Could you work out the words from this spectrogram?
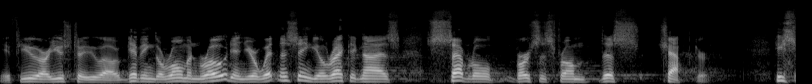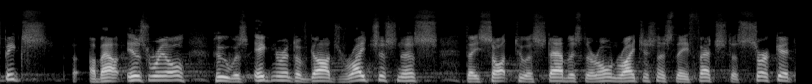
If you are used to uh, giving the Roman road and you're witnessing, you'll recognize several verses from this chapter. He speaks about Israel, who was ignorant of God's righteousness. They sought to establish their own righteousness. They fetched a circuit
